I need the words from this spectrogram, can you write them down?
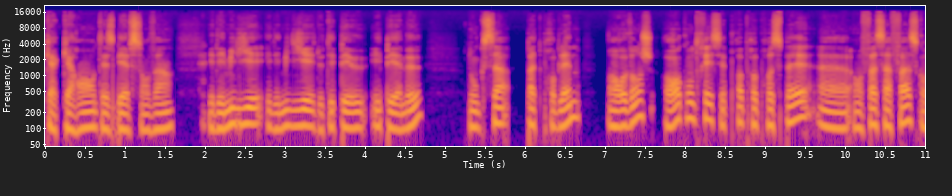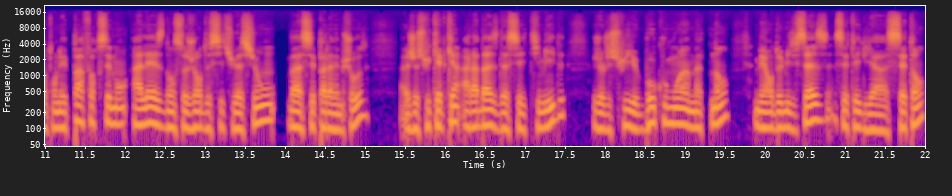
CAC 40, SBF 120, et des milliers et des milliers de TPE et PME. Donc ça, pas de problème. En revanche, rencontrer ses propres prospects euh, en face à face quand on n'est pas forcément à l'aise dans ce genre de situation, bah c'est pas la même chose. Euh, je suis quelqu'un à la base d'assez timide. Je le suis beaucoup moins maintenant, mais en 2016, c'était il y a 7 ans,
